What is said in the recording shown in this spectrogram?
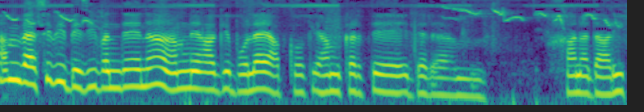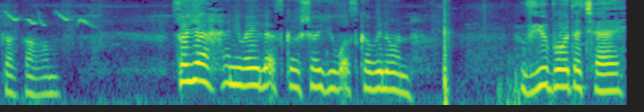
हम वैसे भी बिज़ी बंदे हैं ना। हमने आगे बोला है आपको कि हम करते इधर um, खानादारी का काम। Yeah, anyway, let's go show you what's going on. View बहुत अच्छा है।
